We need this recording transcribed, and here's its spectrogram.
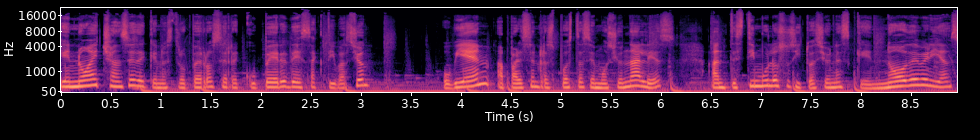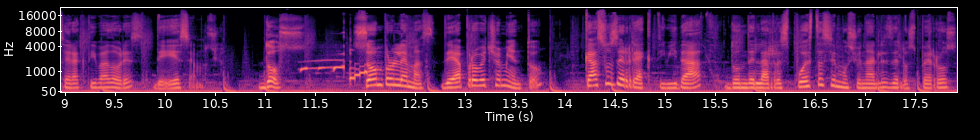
que no hay chance de que nuestro perro se recupere de esa activación. O bien aparecen respuestas emocionales ante estímulos o situaciones que no deberían ser activadores de esa emoción. 2. Son problemas de aprovechamiento casos de reactividad donde las respuestas emocionales de los perros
